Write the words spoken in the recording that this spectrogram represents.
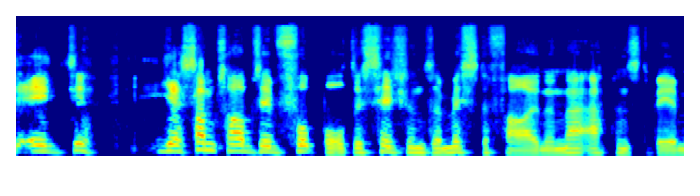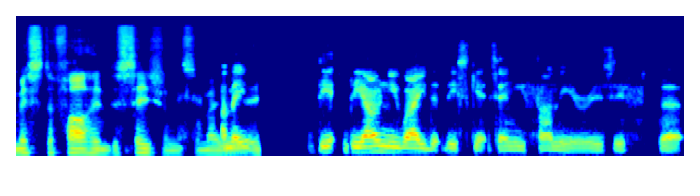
it, it, yeah, sometimes in football, decisions are mystifying, and that happens to be a mystifying decision. So I mean, the the only way that this gets any funnier is if that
